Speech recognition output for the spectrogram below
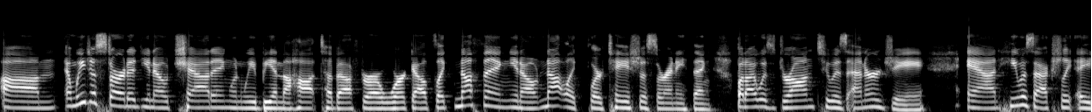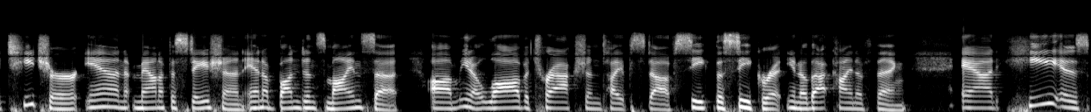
Um, and we just started, you know, chatting when we'd be in the hot tub after our workouts, like nothing, you know, not like flirtatious or anything, but I was drawn to his energy. And he was actually a teacher in manifestation in abundance mindset, um, you know, law of attraction type stuff, seek the secret, you know, that kind of thing. And he is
